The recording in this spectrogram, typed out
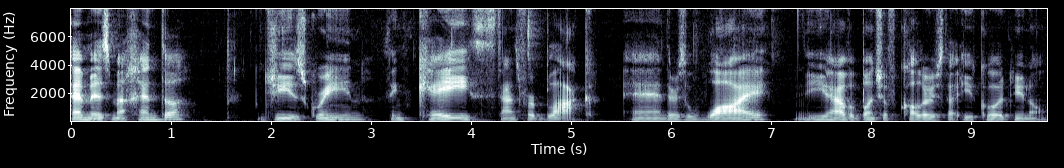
M is magenta. G is green. I think K stands for black. And there's Y. You have a bunch of colors that you could, you know,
